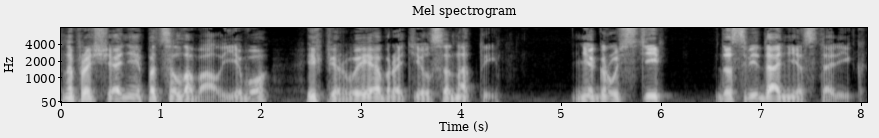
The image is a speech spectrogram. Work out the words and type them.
на прощание поцеловал его и впервые обратился на «ты». «Не грусти! До свидания, старик!»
